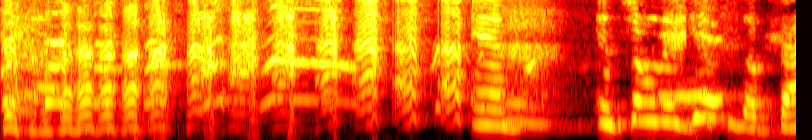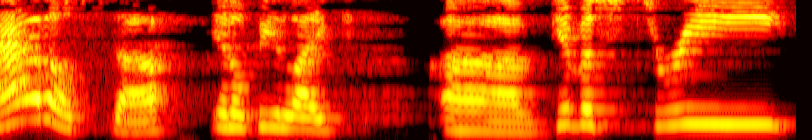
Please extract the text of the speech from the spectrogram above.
god! and and so when they get to the battle stuff, it'll be like, uh, give us three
